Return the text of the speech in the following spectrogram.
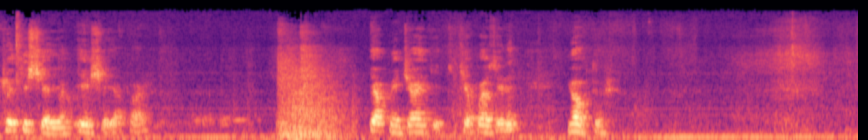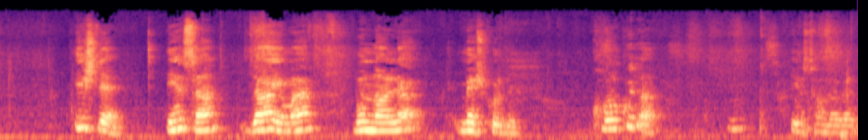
Kötü şey yap, iyi şey yapar. Yapmayacağı kepazelik yoktur. İşte insan daima bunlarla meşguldür. Korku da insanların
